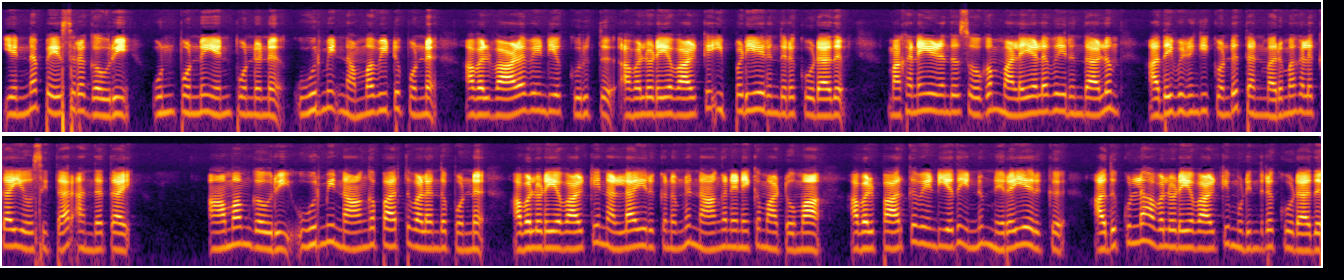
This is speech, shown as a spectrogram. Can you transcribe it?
என்ன பேசுற கௌரி? உன் பொண்ணு என் பொண்ணுன்னு ஊர்மி நம்ம வீட்டு பொண்ணு அவள் வாழ வேண்டிய குருத்து அவளுடைய வாழ்க்கை இப்படியே இருந்திடக்கூடாது. மகனை இழந்த சோகம் மலையளவு இருந்தாலும் அதை விழுங்கிக் கொண்டு தன் மருமகளுக்காய் யோசித்தார் அந்த தாய். ஆமாம் கௌரி ஊர்மி நாங்க பார்த்து வளர்ந்த பொண்ணு அவளுடைய வாழ்க்கை நல்லா இருக்கணும்னு நாங்க நினைக்க மாட்டோமா? அவள் பார்க்க வேண்டியது இன்னும் நிறைய இருக்கு அதுக்குள்ள அவளுடைய வாழ்க்கை முடிந்திடக்கூடாது.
